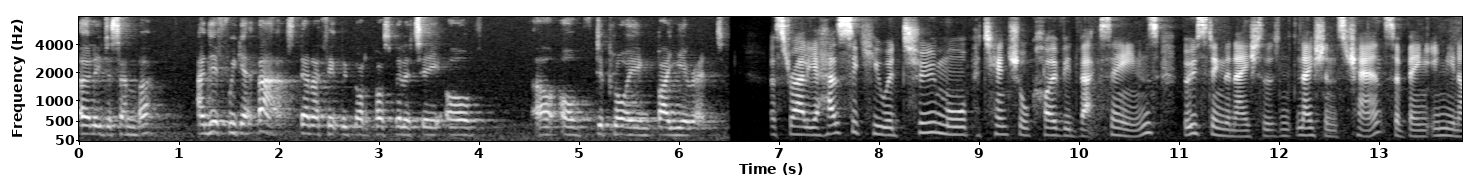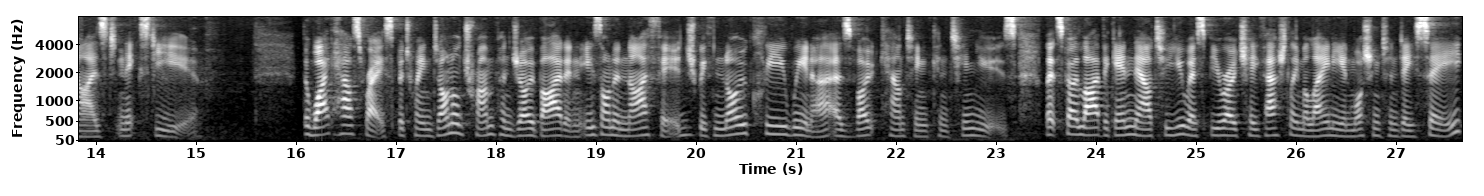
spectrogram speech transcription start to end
early December. And if we get that, then I think we've got a possibility of, Uh, of deploying by year end. Australia has secured two more potential COVID vaccines, boosting the nation's chance of being immunised next year. The White House race between Donald Trump and Joe Biden is on a knife edge with no clear winner as vote counting continues. Let's go live again now to US Bureau Chief Ashlee Mullany in Washington, D.C.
